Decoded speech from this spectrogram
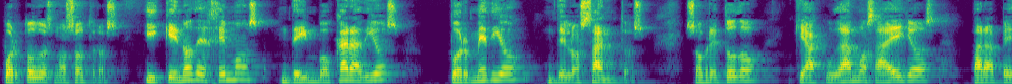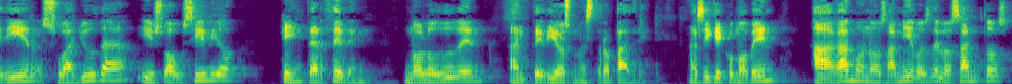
por todos nosotros, y que no dejemos de invocar a Dios por medio de los santos, sobre todo que acudamos a ellos para pedir su ayuda y su auxilio, que interceden, no lo duden, ante Dios nuestro Padre. Así que como ven, hagámonos amigos de los santos,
